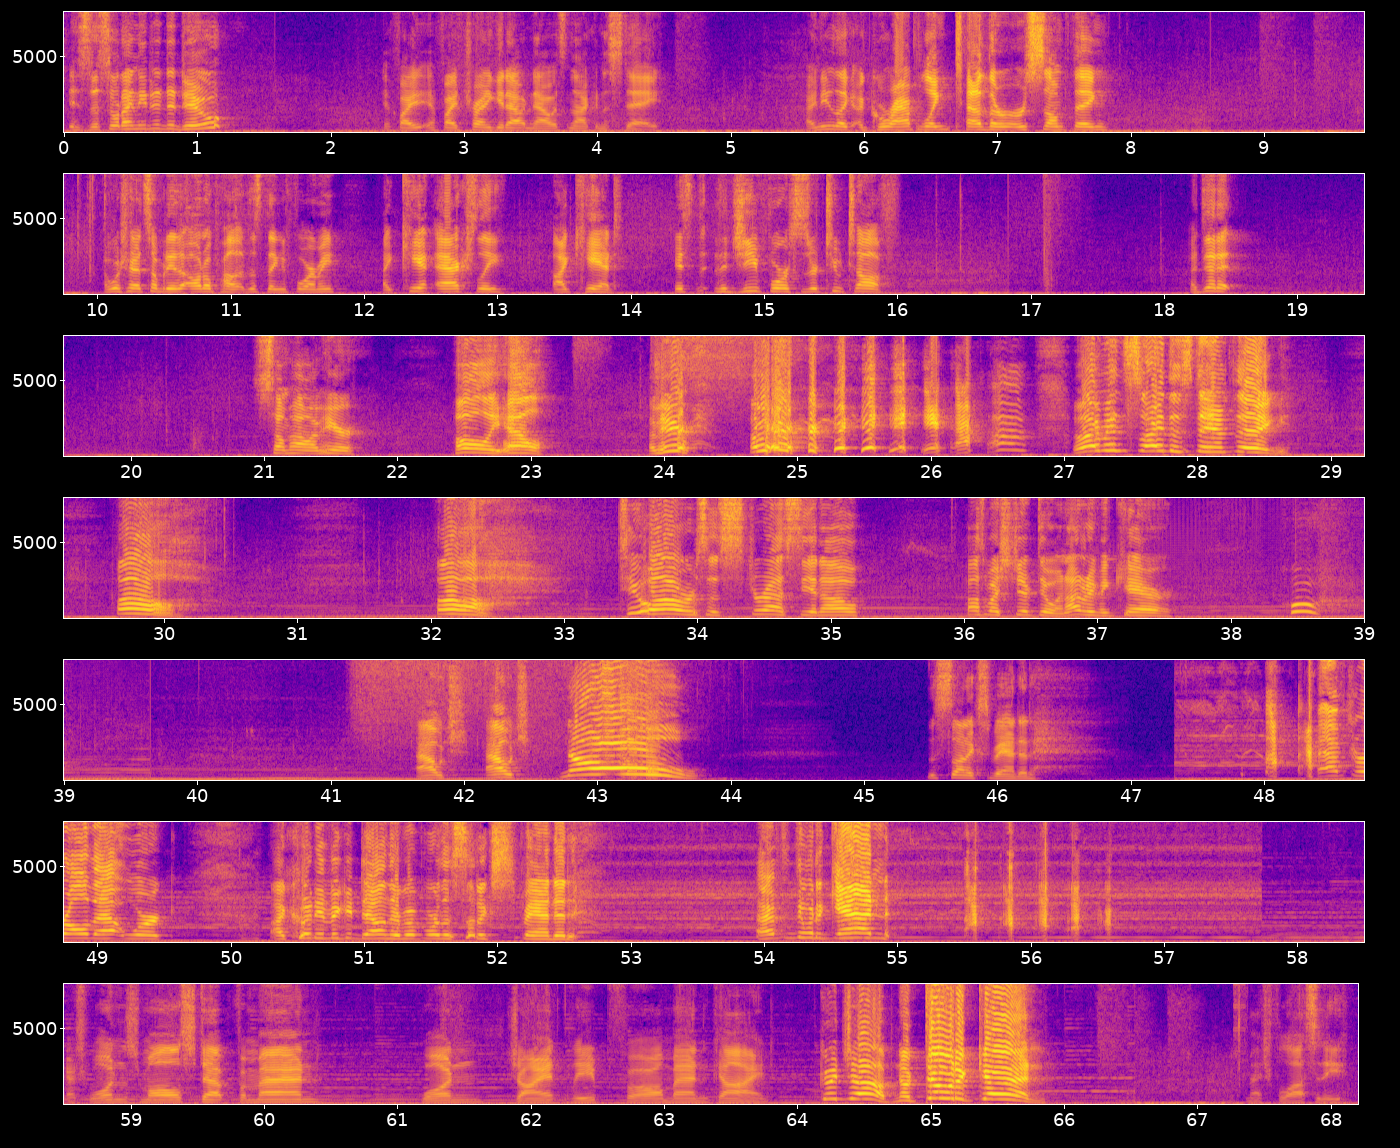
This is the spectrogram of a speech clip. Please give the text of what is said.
Is this what I needed to do? If I if I try to get out now, it's not going to stay. I need like a grappling tether or something. I wish I had somebody to autopilot this thing for me. I can't actually... I can't. It's the, the G-forces are too tough. I did it. Somehow I'm here. Holy hell. I'm here. I'm here. yeah. I'm inside this damn thing. Oh. Oh. Two hours of stress, you know. How's my ship doing? I don't even care. Whew. Ouch. Ouch. No! The sun expanded. After all that work, I couldn't even get down there before the sun expanded. I have to do it again! That's one small step for man, one giant leap for all mankind. Good job! Now do it again! Match velocity.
